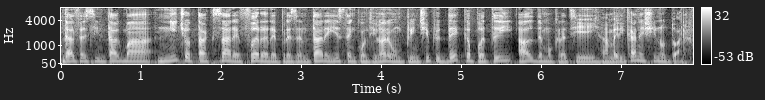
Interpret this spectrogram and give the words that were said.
De altfel, sintagma nicio taxare fără reprezentare este în continuare un principiu de căpătâi al democrației americane și nu doar.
